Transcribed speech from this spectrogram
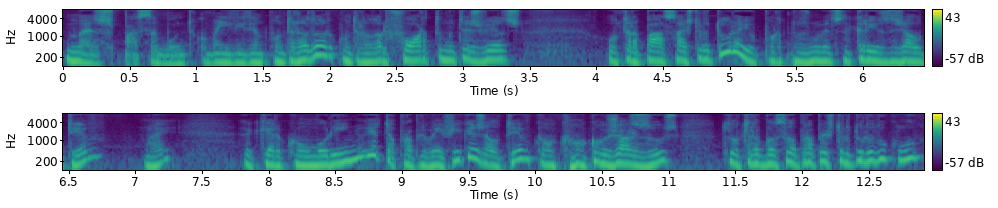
mas passa muito, como é evidente, para um treinador, com um treinador forte muitas vezes ultrapassa a estrutura, e o Porto nos momentos de crise já o teve, não é? Quer com o Mourinho, e até o próprio Benfica já o teve, com, com, com o Jorge Jesus, que ultrapassou a própria estrutura do clube,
